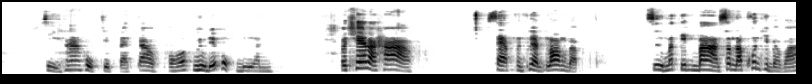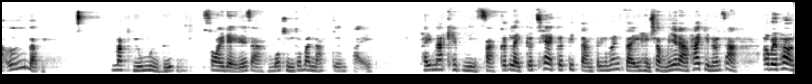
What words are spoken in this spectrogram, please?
9 4 5 6 7 8 9 อ๋อ อยู่ได้ 6 เดือน โอเคละค่ะแซบเพื่อนๆล่องแบบซื้อมาติดบ้านสำหรับคนที่แบบว่า เอ้ยแบบ มักหิวมือดึก ซอยใดได้จ้ะบ่ถึงก็มานักเกินไป ให้มาคปนี้ฝากกดไลค์กดแชร์กดติดตามเป็นกำลังใจให้ช่องไม่ยาดาผ้ากินน้ำจ้ะเอาไว้พร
